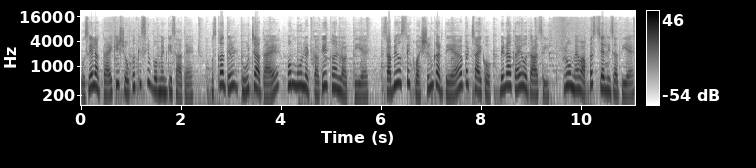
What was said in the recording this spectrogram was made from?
उसे लगता है कि शोको किसी वुमेन के साथ है। उसका दिल टूट जाता है। वो मुँह लटका के घर लौटती है। सभी उससे क्वेश्चन करते हैं बट साइको बिना कहे उदासी रूम में वापस चली जाती है।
